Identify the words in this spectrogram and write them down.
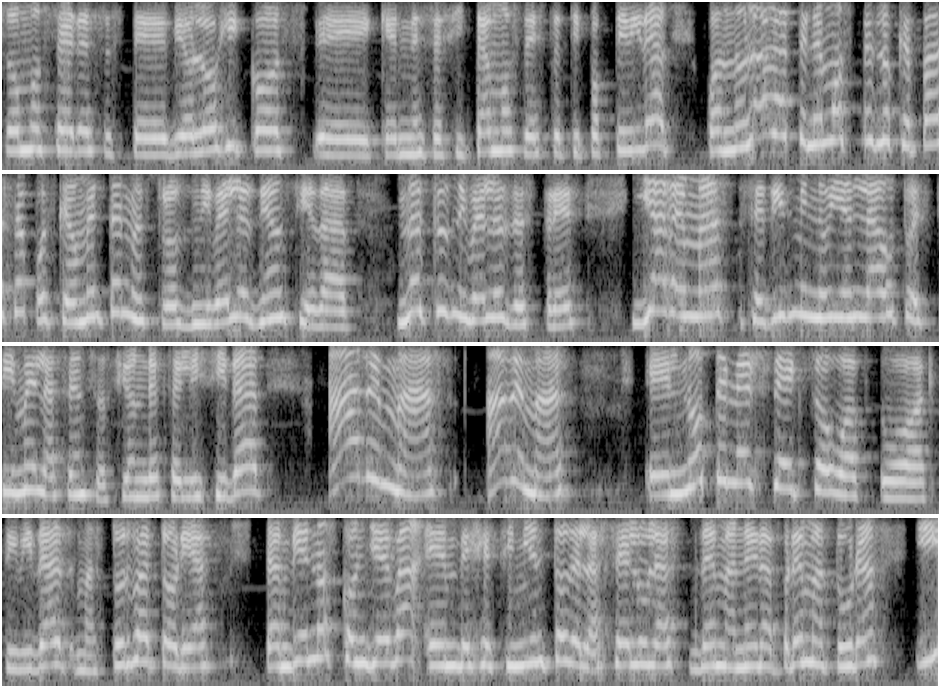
somos seres este, biológicos eh, que necesitamos de este tipo de actividad. Cuando no la tenemos, ¿qué es lo que pasa? Pues que aumentan nuestros niveles de ansiedad, nuestros niveles de estrés y además se disminuyen la autoestima y la sensación de felicidad. Además, además, el no tener sexo o, o, actividad masturbatoria también nos conlleva envejecimiento de las células de manera prematura y,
